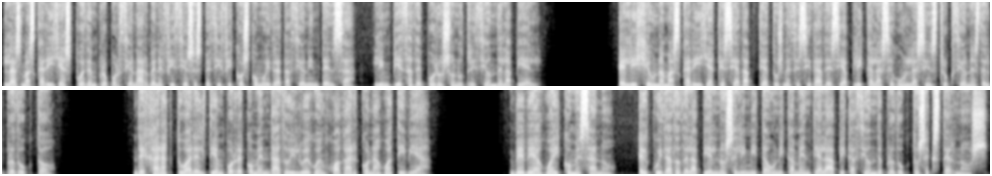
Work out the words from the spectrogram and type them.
Las mascarillas pueden proporcionar beneficios específicos como hidratación intensa, limpieza de poros o nutrición de la piel. Elige una mascarilla que se adapte a tus necesidades y aplícala según las instrucciones del producto. Dejar actuar el tiempo recomendado y luego enjuagar con agua tibia. Bebe agua y come sano el cuidado de la piel no se limita únicamente a la aplicación de productos externos.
